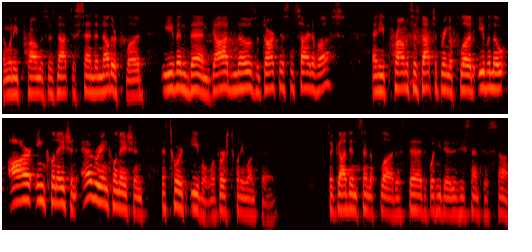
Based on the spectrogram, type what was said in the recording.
and when he promises not to send another flood, even then, God knows the darkness inside of us, and he promises not to bring a flood, even though our inclination, every inclination, is towards evil, what verse 21 says. So God didn't send a flood. Instead, what he did is he sent his son.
